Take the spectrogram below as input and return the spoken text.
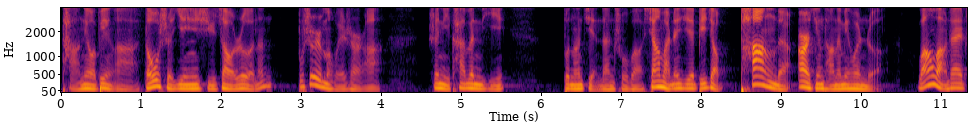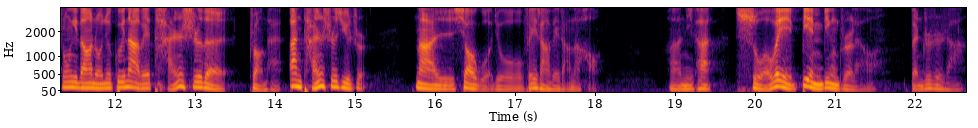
糖尿病啊都是阴虚燥热，那不是这么回事啊。所以你看问题不能简单粗暴，相反那些比较。胖的二型糖尿病患者，往往在中医当中就归纳为痰湿的状态，按痰湿去治，那效果就非常非常的好啊！你看，所谓辨病治疗，本质是啥？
